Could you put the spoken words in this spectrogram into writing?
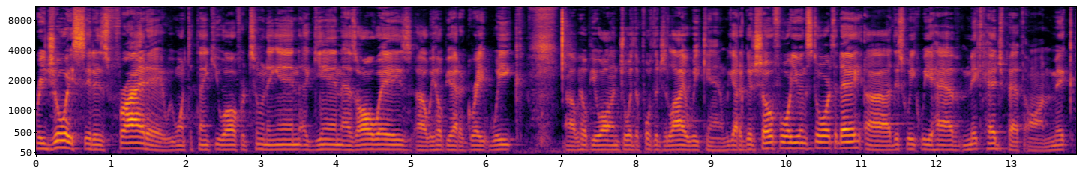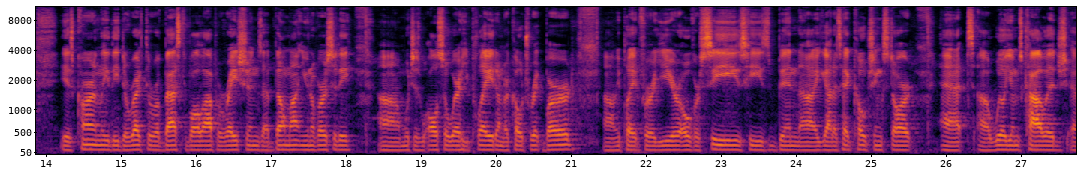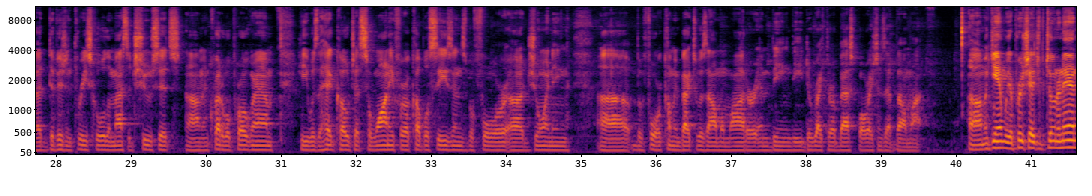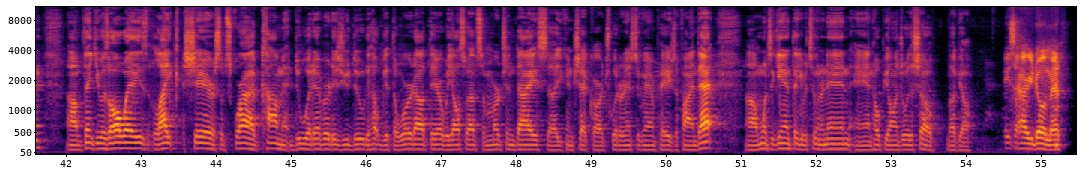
Rejoice, it is Friday. We want to thank you all for tuning in again, as always. Uh, we hope you had a great week. Uh, we hope you all enjoyed the 4th of July weekend. We got a good show for you in store today. Uh, this week we have Mick Hedgepeth on. Mick is currently the director of basketball operations at Belmont University, um, which is also where he played under Coach Rick Byrd. Um, he played for a year overseas. He's been uh, he got his head coaching start at uh, Williams College, Division three school in Massachusetts. Um, incredible program. He was the head coach at Sewanee for a couple seasons before uh, joining, uh, before coming back to his alma mater and being the director of basketball operations at Belmont. Um, again, we appreciate you for tuning in. Um, thank you as always. Like, share, subscribe, comment, do whatever it is you do to help get the word out there. We also have some merchandise. Uh, you can check our Twitter, Instagram page to find that. Um, once again, thank you for tuning in and hope you all enjoy the show. Love y'all. Hey, so how are you doing, man?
